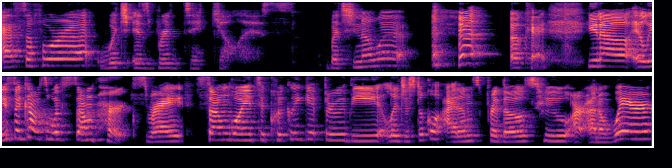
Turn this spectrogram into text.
at Sephora, which is ridiculous. But you know what? Okay, you know, at least it comes with some perks, right? So I'm going to quickly get through the logistical items for those who are unaware.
